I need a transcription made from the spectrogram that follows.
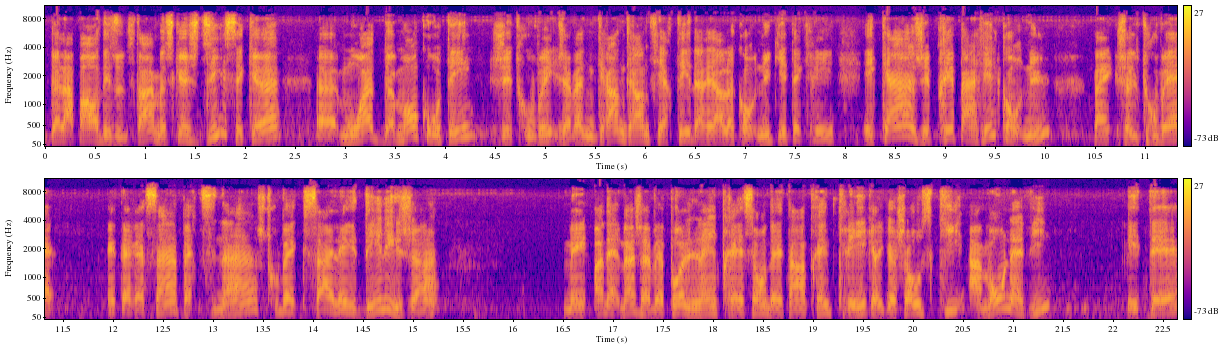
de la part des auditeurs, mais ce que je dis, c'est que euh, moi, de mon côté, j'ai trouvé, j'avais une grande, grande fierté derrière le contenu qui était créé. Et quand j'ai préparé le contenu, ben, je le trouvais intéressant, pertinent. Je trouvais que ça allait aider les gens. Mais honnêtement, j'avais pas l'impression d'être en train de créer quelque chose qui, à mon avis, était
